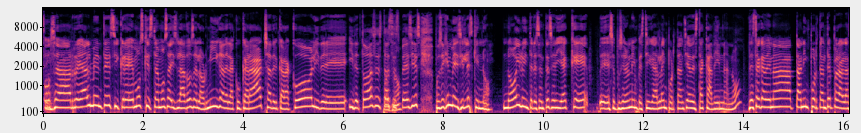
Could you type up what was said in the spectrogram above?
O sea, realmente si creemos que estamos aislados de la hormiga, de la cucaracha, del caracol y de, y de todas estas pues especies, pues déjenme decirles que no. No, y lo interesante sería que eh, se pusieran a investigar la importancia de esta cadena, ¿no? De esta cadena tan importante para, la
